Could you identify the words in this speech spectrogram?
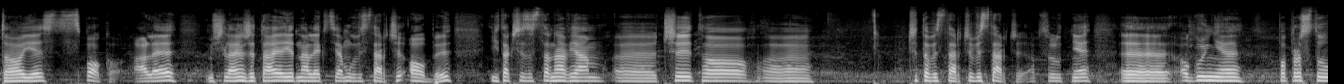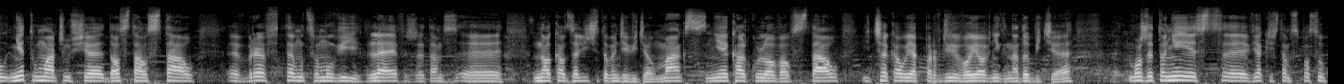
To jest spoko, ale myślałem, że ta jedna lekcja mu wystarczy, oby. I tak się zastanawiam, y, czy to... y, czy to wystarczy? Wystarczy, absolutnie. E, ogólnie po prostu nie tłumaczył się, dostał, stał. E, wbrew temu, co mówi Lew, że tam e, knockout zaliczy, to będzie widział. Max nie kalkulował, wstał i czekał jak prawdziwy wojownik na dobicie. Może to nie jest e, w jakiś tam sposób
